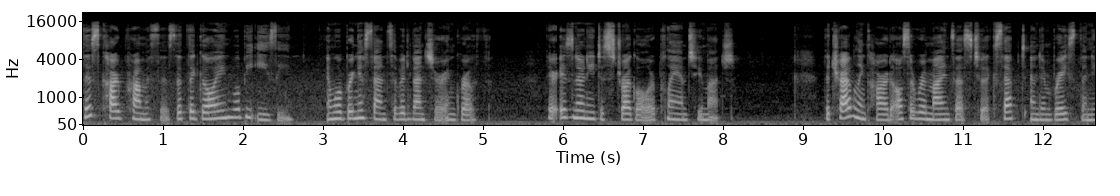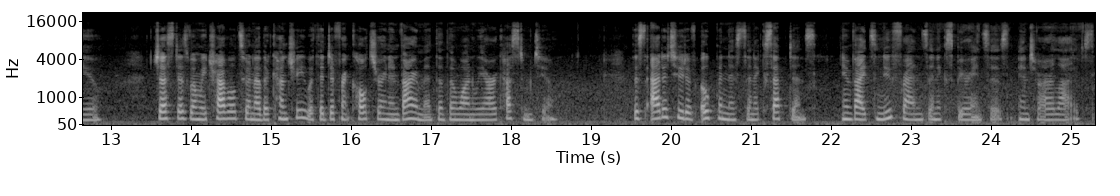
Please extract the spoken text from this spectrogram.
this card promises that the going will be easy and will bring a sense of adventure and growth. There is no need to struggle or plan too much. The traveling card also reminds us to accept and embrace the new, just as when we travel to another country with a different culture and environment than the one we are accustomed to. This attitude of openness and acceptance invites new friends and experiences into our lives.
